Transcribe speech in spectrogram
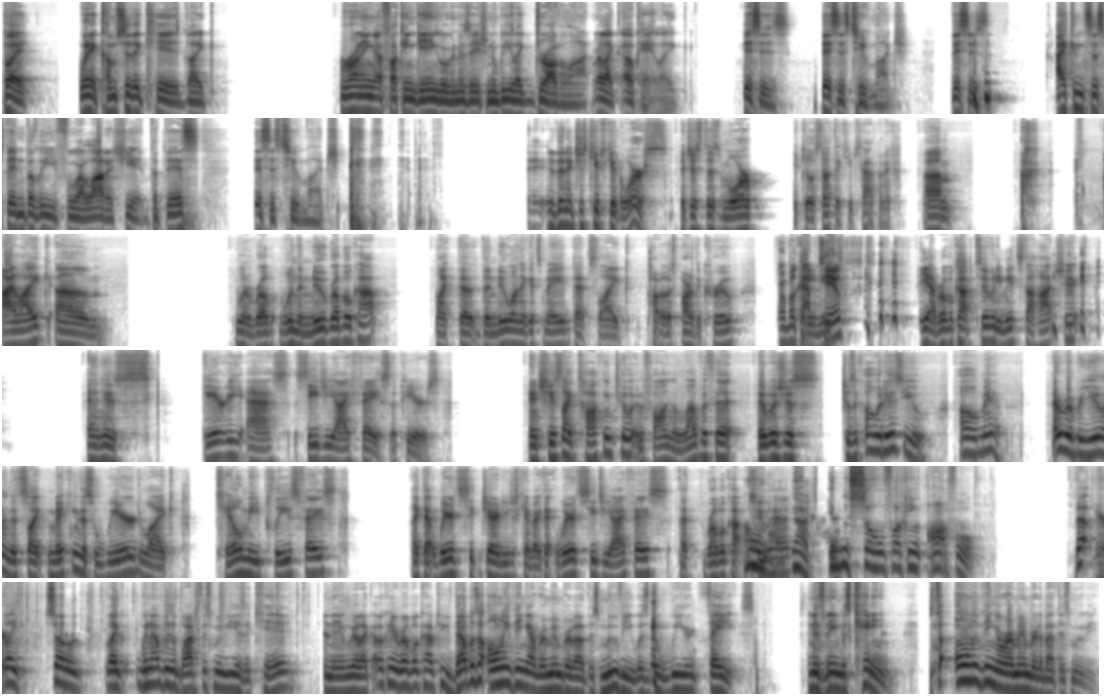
but when it comes to the kid, like running a fucking gang organization, we like draw the line. We're like, okay, like this is this is too much. This is I can suspend belief for a lot of shit, but this this is too much. it- then it just keeps getting worse. It just is more ridiculous stuff that keeps happening. Um, I like um, when Rob when the new RoboCop, like the the new one that gets made, that's like part was part of the crew. RoboCop two. meets- yeah, RoboCop two, when he meets the hot chick, and his scary ass CGI face appears. And she's like talking to it and falling in love with it. It was just, she was like, oh, it is you. Oh, man. I remember you. And it's like making this weird, like, kill me, please face. Like that weird, C- Jarred, you just came back. That weird CGI face that Robocop 2 had. God, it was so fucking awful. That Here. like so like when I was watched this movie as a kid, And then we were like, okay, RoboCop 2. That was the only thing I remember about this movie was the weird face. And his name was Kane. It's the only thing I remembered about this movie.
